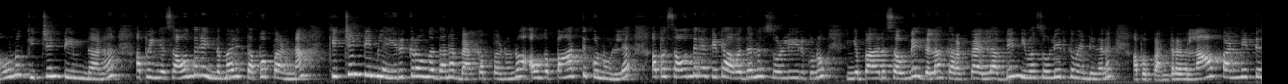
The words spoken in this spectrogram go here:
அவனும் கிச்சன் டீம் தானே. அப்போ இங்கே சௌந்தர்யா இந்த மாதிரி தப்பு பண்ணா கிச்சன் டீமில் இருக்கிறவங்க தானே பேக்கப் பண்ணணும். அவங்க பார்த்துக்கணும்ல. அப்போ சௌந்தர்யா கிட்ட அவ தானே சொல்லியிருக்கணும். இங்கே பாரு சௌந்தர்யா இதெல்லாம் கரெக்டாக இல்லை அப்படின்னு இவன் சொல்லியிருக்க வேண்டியதானே அப்போ பண்ணுறதெல்லாம் பண்ணிட்டு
